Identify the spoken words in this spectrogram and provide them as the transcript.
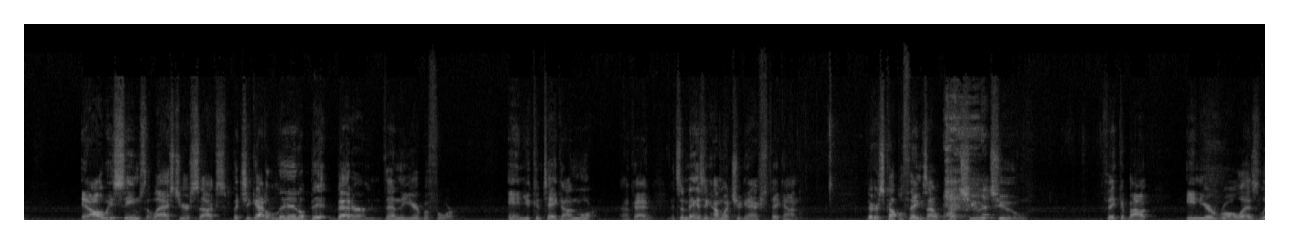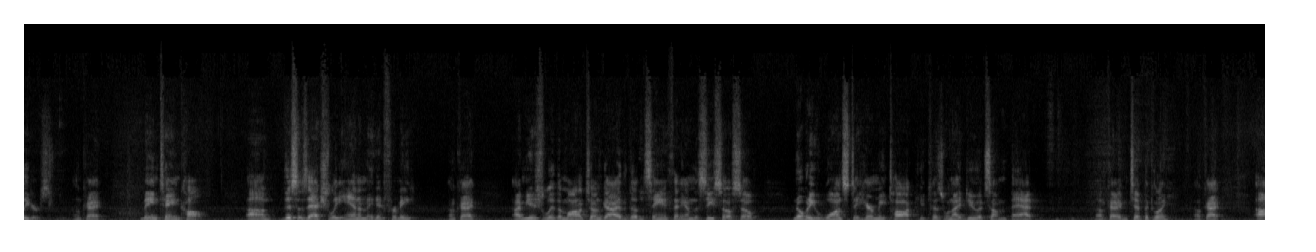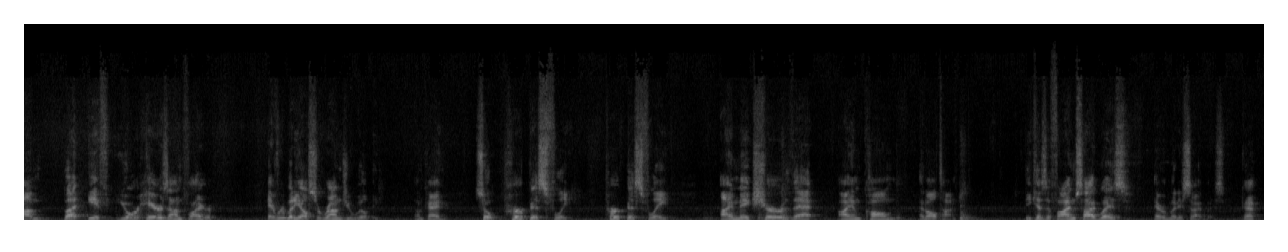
It always seems that last year sucks, but you got a little bit better than the year before, and you can take on more. Okay? It's amazing how much you can actually take on. There's a couple things I want you to think about in your role as leaders. Okay? Maintain calm. Um, this is actually animated for me. Okay? I'm usually the monotone guy that doesn't say anything. I'm the CISO, so nobody wants to hear me talk because when I do, it's something bad. Okay, typically. Okay. Um, but if your hair's on fire, everybody else around you will be. Okay. So purposefully, purposefully, I make sure that I am calm at all times. Because if I'm sideways, everybody's sideways. Okay.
